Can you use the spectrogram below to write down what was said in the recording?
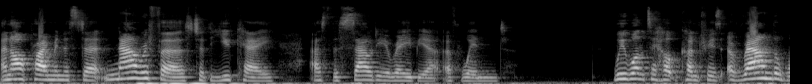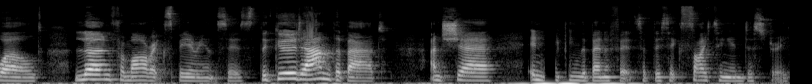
And our Prime Minister now refers to the UK as the Saudi Arabia of wind. We want to help countries around the world learn from our experiences, the good and the bad, and share in reaping the benefits of this exciting industry.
